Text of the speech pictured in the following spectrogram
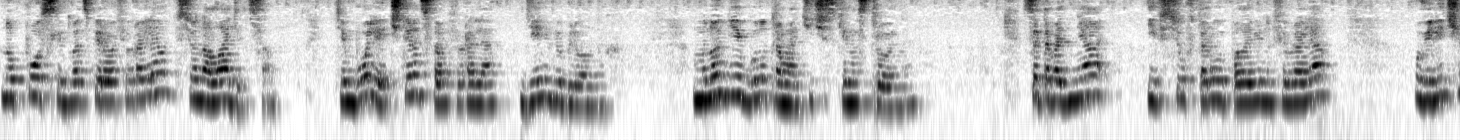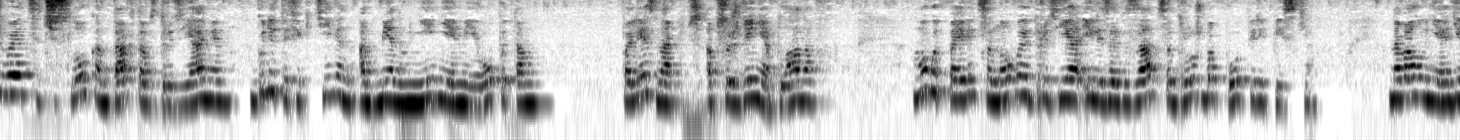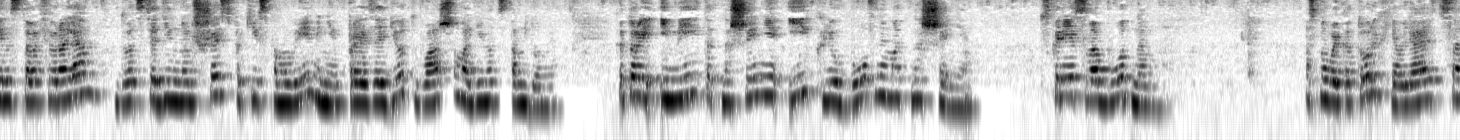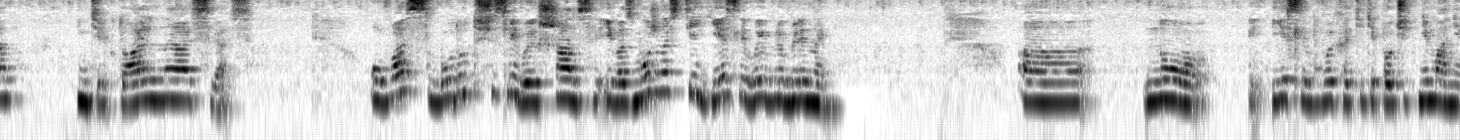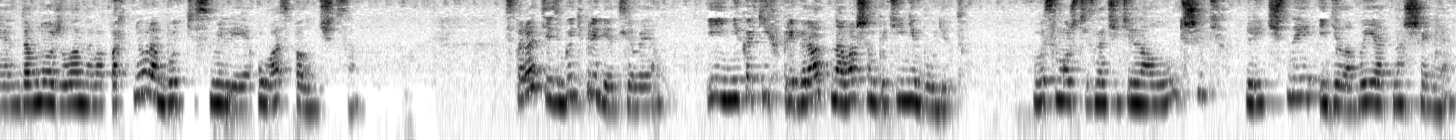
Но после 21 февраля все наладится. Тем более 14 февраля – День влюбленных. Многие будут романтически настроены. С этого дня и всю вторую половину февраля увеличивается число контактов с друзьями, будет эффективен обмен мнениями и опытом, полезно обсуждение планов – Могут появиться новые друзья или завязаться дружба по переписке. Новолуние 11 февраля 21.06 по киевскому времени произойдет в вашем 11 доме, который имеет отношение и к любовным отношениям, скорее свободным, основой которых является интеллектуальная связь. У вас будут счастливые шансы и возможности, если вы влюблены. А, но если вы хотите получить внимание давно желанного партнера, будьте смелее, у вас получится. Старайтесь быть приветливее, и никаких преград на вашем пути не будет. Вы сможете значительно улучшить личные и деловые отношения.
